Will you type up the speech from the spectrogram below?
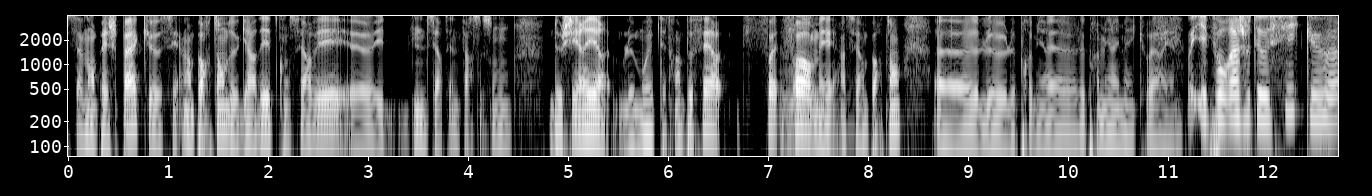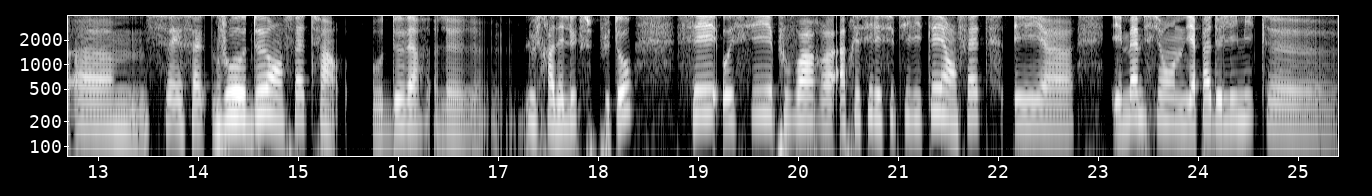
ça n'empêche pas que c'est important de garder et de conserver euh, et d'une certaine façon de chérir. Le mot est peut-être un peu faire- fort, mais assez important. euh, le, le premier, euh, le premier remake, ouais, Ariane. Oui, et pour rajouter aussi que euh, c'est- ça joue aux deux en fait, enfin aux deux vers l'ultra deluxe plutôt, c'est aussi pouvoir apprécier les subtilités en fait et euh, et même si on n'y a pas de limite euh,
